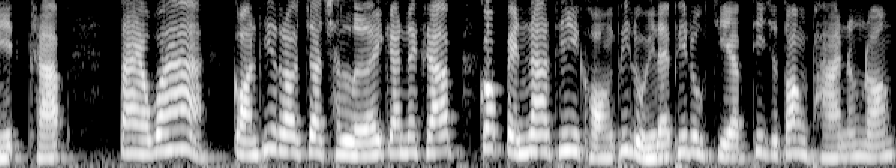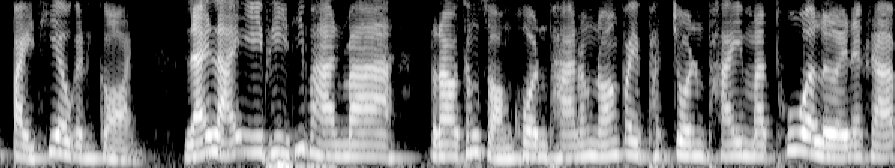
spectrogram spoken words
นิดครับ แต่ว่าก่อนที่เราจะเฉลยกันนะครับ ก็เป็นหน้าที่ของพี่หลุยและพี่ลูกเจี๊ยบที่จะต้องพาน้องๆ ไปเที่ยวกันก่อน หลาย ๆ EP ที่ผ่านมา เราทั้งสองคนพาน้องๆ ไปผจญภัยมาทั่วเลยนะครับ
